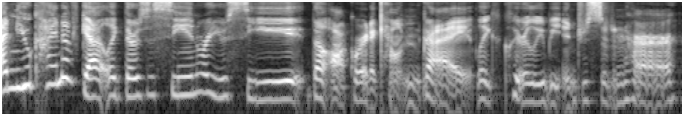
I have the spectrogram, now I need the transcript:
and you kind of get like there's a scene where you see the awkward accountant guy like clearly be interested in her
